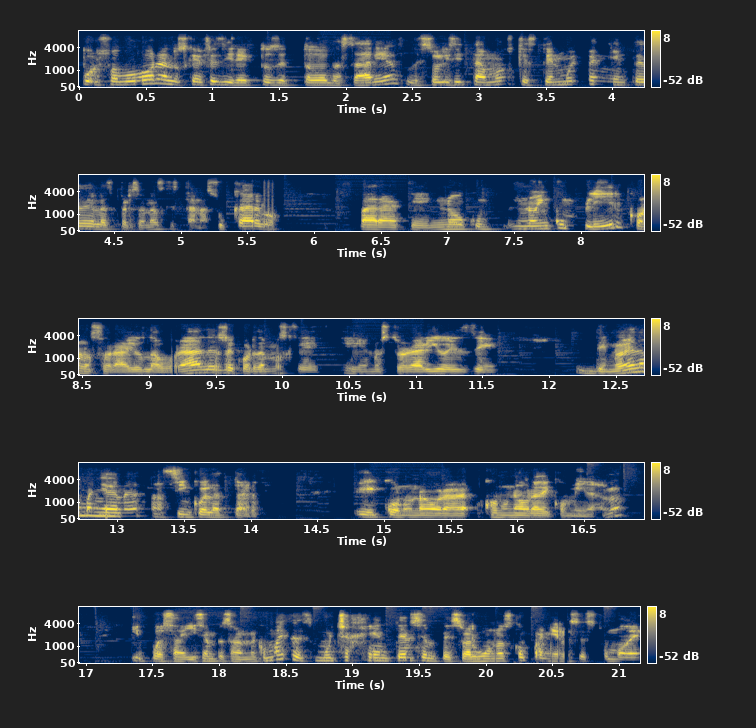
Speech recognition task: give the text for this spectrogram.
por favor, a los jefes directos de todas las áreas, les solicitamos que estén muy pendientes de las personas que están a su cargo para que no, no incumplir con los horarios laborales. Recordemos que eh, nuestro horario es de, de 9 de la mañana a 5 de la tarde, eh, con, una hora, con una hora de comida, ¿no? Y pues ahí se empezaron, como dices, mucha gente se empezó, algunos compañeros es como de,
